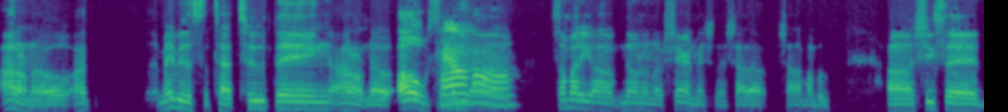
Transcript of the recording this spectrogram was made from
I don't know. I, maybe this is a tattoo thing. I don't know. Oh, somebody, Hell uh, no. somebody. Um, no, no, no. Sharon mentioned that. Shout out, shout out my boo. Uh, she said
